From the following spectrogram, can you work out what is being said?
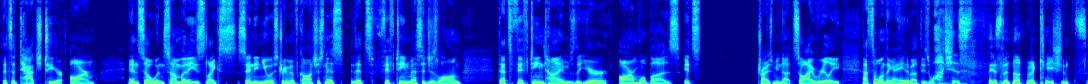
that's attached to your arm. And so when somebody's like sending you a stream of consciousness that's 15 messages long, that's 15 times that your arm will buzz. It's drives me nuts. So I really, that's the one thing I hate about these watches is the notifications.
